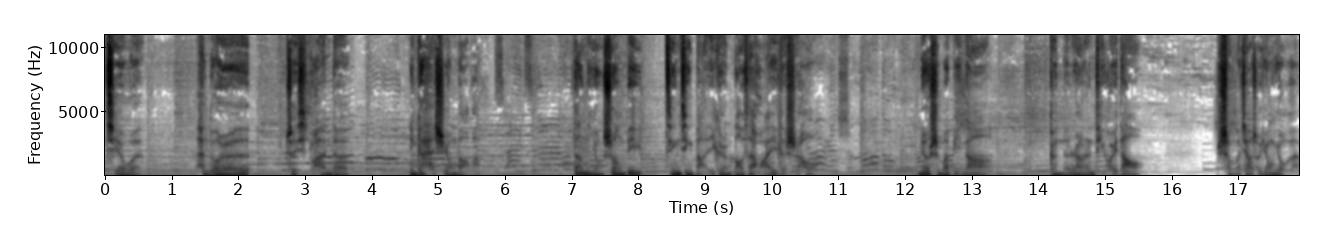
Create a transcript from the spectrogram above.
接吻，很多人最喜欢的应该还是拥抱吧。当你用双臂紧紧把一个人抱在怀里的时候，没有什么比那更能让人体会到什么叫做拥有了。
